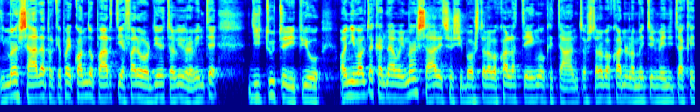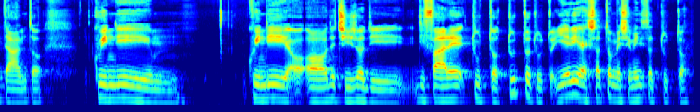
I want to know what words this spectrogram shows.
in mansarda perché poi quando parti a fare ordine trovi veramente di tutto e di più. Ogni volta che andavo in mansarda dicevo sì boh sta roba qua la tengo che tanto sta roba qua non la metto in vendita che tanto. Quindi, quindi ho, ho, deciso di, di fare tutto tutto tutto. Ieri è stato messo in vendita tutto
